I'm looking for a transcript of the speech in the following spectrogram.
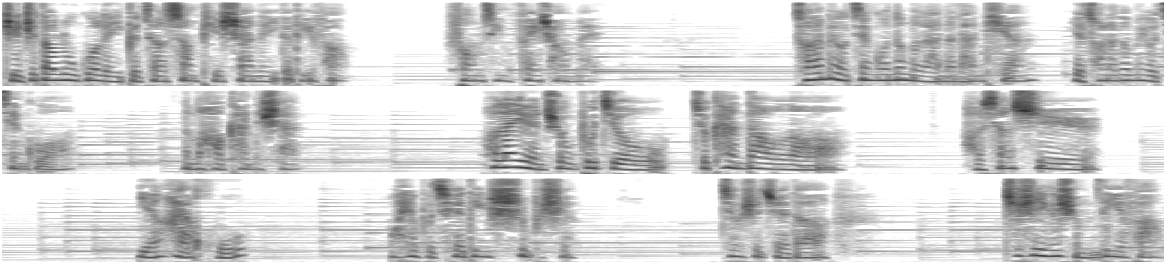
只知道路过了一个叫橡皮山的一个地方，风景非常美。从来没有见过那么蓝的蓝天，也从来都没有见过那么好看的山。后来远处不久就看到了，好像是沿海湖，我也不确定是不是，就是觉得这是一个什么地方，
